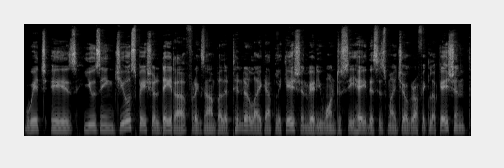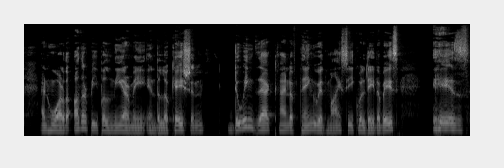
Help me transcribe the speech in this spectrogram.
which is using geospatial data, for example, a Tinder-like application where you want to see, hey, this is my geographic location and who are the other people near me in the location, doing that kind of thing with MySQL database is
